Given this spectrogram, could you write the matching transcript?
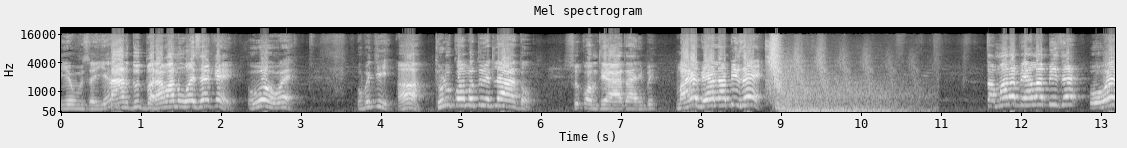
એવું છે યાર તાણ દૂધ ભરાવાનું હોય છે કે? ઓવે ઓવે. ભૂપતજી હા. થોડું કોમ હતું એટલે આ તો. શું કોમથી આયા તા હરીભાઈ મારે બે લાંબી છે. તમારા બે લાંબી છે? ઓવે.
